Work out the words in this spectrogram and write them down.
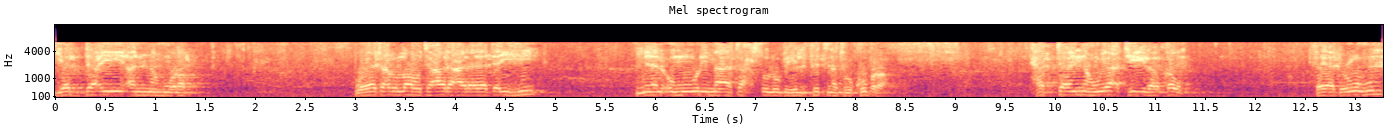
يدعي أنه رب. ويجعل الله تعالى على يديه من الأمور ما تحصل به الفتنة الكبرى حتى إنه يأتي إلى القوم فيدعوهم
